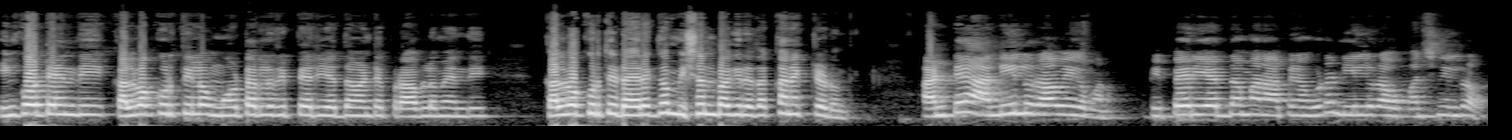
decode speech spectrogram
ఇంకోటి ఏంది కల్వకుర్తిలో మోటార్లు రిపేర్ చేద్దామంటే ప్రాబ్లం ఏంది? కల్వకుర్తి డైరెక్ట్గా మిషన్ భగీరథ కనెక్టెడ్ ఉంది. అంటే ఆ నీళ్ళు రావు ఇక మనం. రిపేర్ చేద్దామని ఆపినా కూడా నీళ్ళు రావు మంచినీళ్ళు రావు.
